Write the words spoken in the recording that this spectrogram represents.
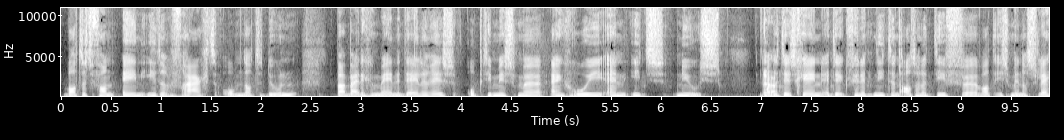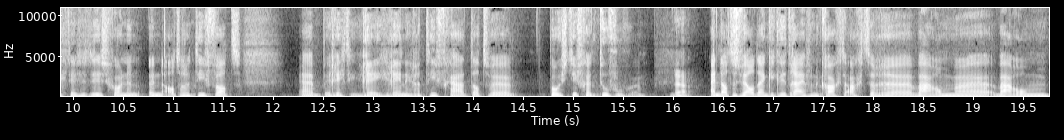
Wat het van een ieder vraagt om dat te doen. Waarbij de gemene deler is optimisme en groei en iets nieuws. Ja. Want het is geen, het, ik vind het niet een alternatief uh, wat iets minder slecht is. Het is gewoon een, een alternatief wat ja, richting regeneratief gaat. Dat we positief gaan toevoegen. Ja. En dat is wel, denk ik, de drijvende kracht achter waarom. waarom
